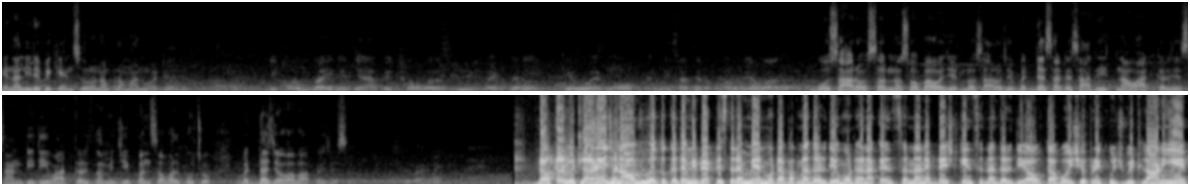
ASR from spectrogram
એના લીધે બી કેન્સરોના પ્રમાણ વધે છે. નિકુંજભાઈને ત્યાં આપે છ વર્ષ ટ્રીટમેન્ટ કરી. કેવો એમનો એમની સાથેનો તમારો વ્યવહાર? બહુ સારો. સરનો સ્વભાવ જ એટલો સારો છે. બધા સાથે સારી રીતના વાત કરે છે શાંતિથી વાત કરે છે. તમે જે પણ સવાલ પૂછો બધા જવાબ આપે છે સર. ડોક્ટર વિઠલાણીએ જણાવ્યું હતું કે તેમની પ્રેક્ટિસ દરમિયાન મોટાભાગના દર્દીઓ મોઢાના કેન્સરના અને બ્રેસ્ટ કેન્સરના દર્દીઓ આવતા હોય છે. પણ કુજ વિઠલાણીએ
